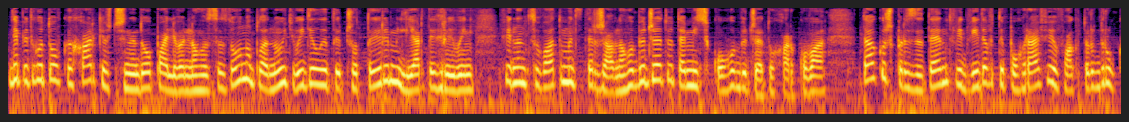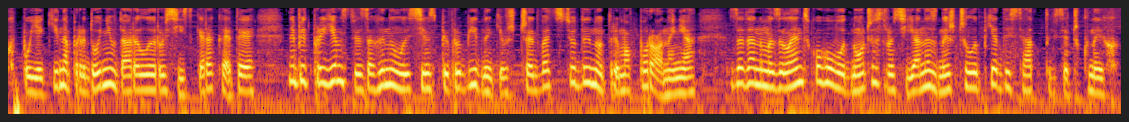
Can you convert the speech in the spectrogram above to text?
Для підготовки Харківщини до опалювального сезону планують виділити 4 мільярди гривень. Фінансуватимуть з державного бюджету та міського бюджету Харкова. Також президент відвідав типографію Фактор Друк, по якій напередодні вдарили російські ракети. На підприємстві загинули сім співробітників. Ще 21 отримав поранення. За даними Зеленського, водночас росіяни знищили 50 тисяч книг.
